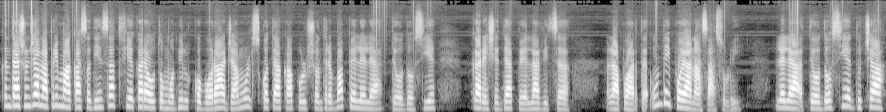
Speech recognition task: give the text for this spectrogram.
Când ajungea la prima casă din sat, fiecare automobil cobora geamul, scotea capul și o întreba pe Lelea Teodosie, care ședea pe laviță la poartă. Unde-i poiana sasului? Lelea Teodosie ducea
